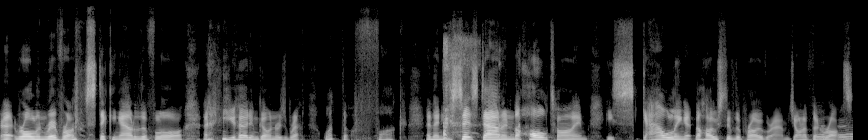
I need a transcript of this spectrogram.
at Roland Rivron sticking out of the floor, and you heard him go under his breath, "What the fuck?" And then he sits down, and the whole time he's scowling at the host of the program, Jonathan Ross,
